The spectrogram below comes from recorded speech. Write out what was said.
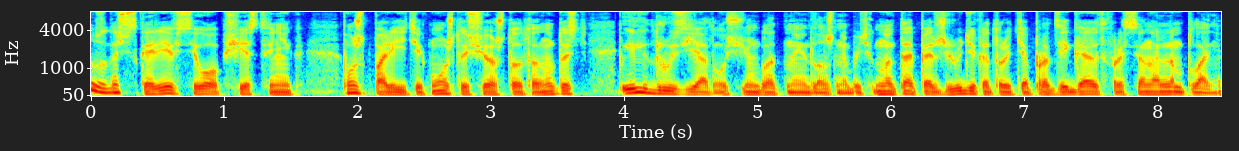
ну, значит, скорее всего, общественник, может, политик, может, еще что-то. Ну, то есть, или друзья очень блатные должны быть. Но это, опять же, люди, которые тебя продвигают в профессиональном плане.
